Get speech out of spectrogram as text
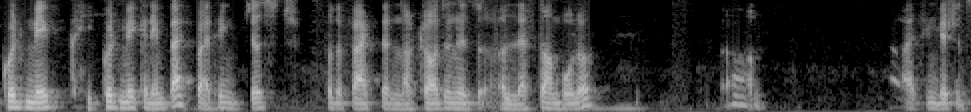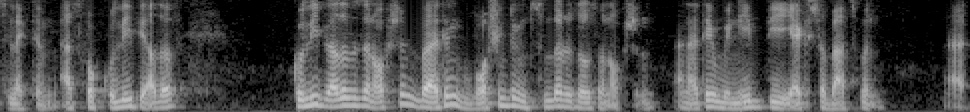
could make he could make an impact, but I think just for the fact that Natarajan is a left arm bowler, um, I think they should select him. As for Kuldeep Yadav, Kuldeep Yadav is an option, but I think Washington Sundar is also an option. And I think we need the extra batsman at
